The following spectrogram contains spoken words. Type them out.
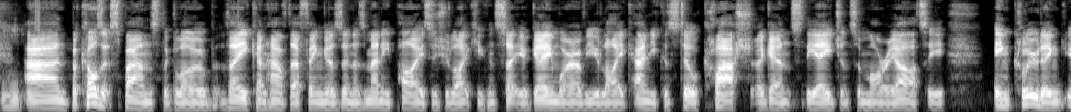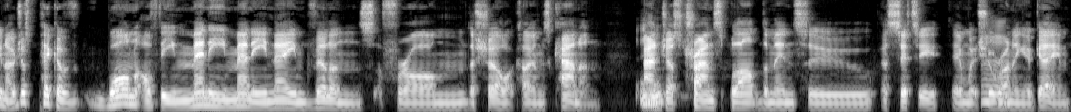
Mhm. And because it spans the globe, they can have their fingers in as many pies as you like. You can set your game wherever you like, and you can still clash against the agents of Moriarty, including, you know, just pick of one of the many, many named villains from the Sherlock Holmes canon and just transplant them into a city in which you're Mhm. running a game.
